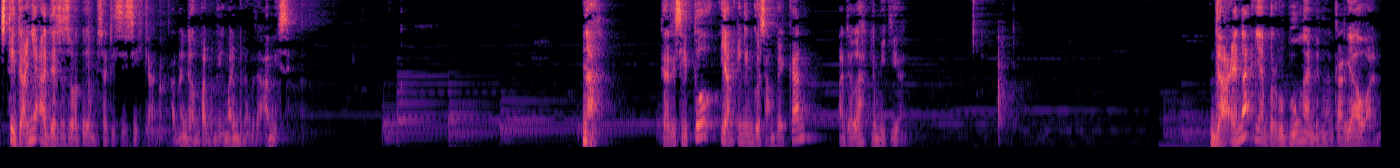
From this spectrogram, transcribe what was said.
Setidaknya ada sesuatu yang bisa disisihkan. Karena dalam pandemi kemarin benar-benar habis. Nah, dari situ yang ingin gue sampaikan adalah demikian. Gak enaknya berhubungan dengan karyawan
